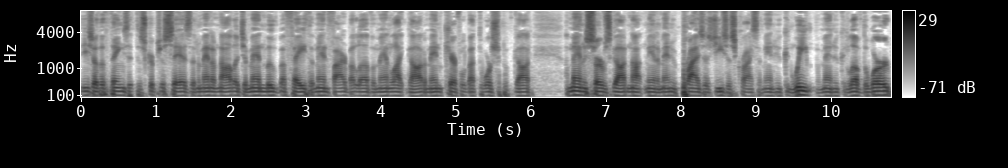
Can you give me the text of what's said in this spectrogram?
These are the things that the scripture says that a man of knowledge, a man moved by faith, a man fired by love, a man like God, a man careful about the worship of God, a man who serves God, not men, a man who prizes Jesus Christ, a man who can weep, a man who can love the word,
